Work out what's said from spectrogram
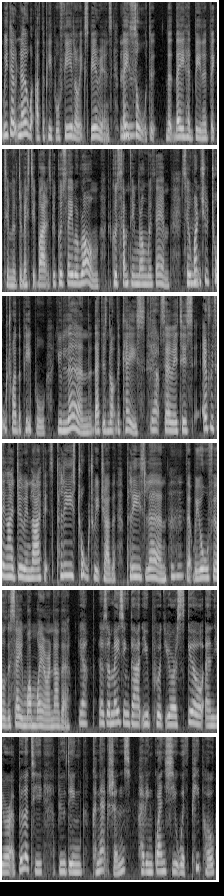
we don't know what other people feel or experience. They mm-hmm. thought that, that, they had been a victim of domestic violence because they were wrong, because something wrong with them. So mm once you talk to other people, you learn that that is not the case. Yep. So it is everything I do in life. It's please talk to each other. Please learn mm-hmm. that we all feel the same one way or another. Yeah, it's amazing that you put your skill and your ability building connections, having guanxi with people,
